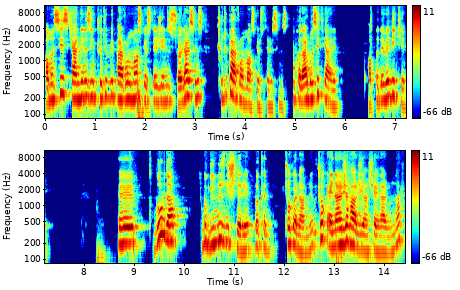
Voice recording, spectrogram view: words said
Ama siz kendinizin kötü bir performans göstereceğinizi söylerseniz kötü performans gösterirsiniz. Bu kadar basit yani. Atla deve değil ki. Ee, burada bu gündüz düşleri bakın çok önemli. Çok enerji harcayan şeyler bunlar.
